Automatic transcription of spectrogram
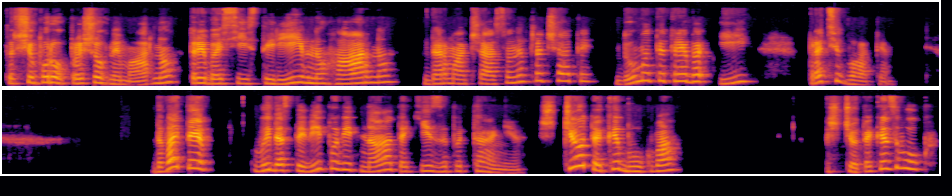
Тож, щоб урок пройшов немарно, треба сісти рівно, гарно, дарма часу не втрачати, думати треба і працювати. Давайте ви дасте відповідь на такі запитання. Що таке буква? Що таке звук?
